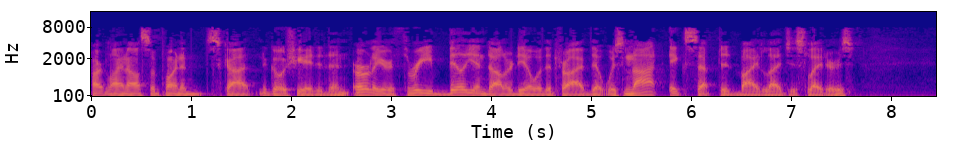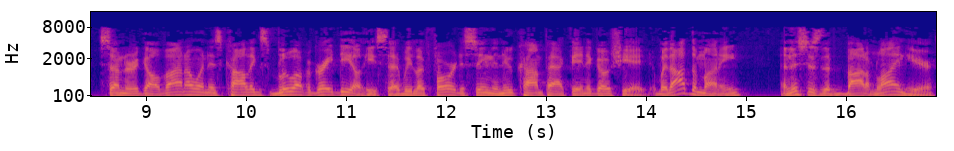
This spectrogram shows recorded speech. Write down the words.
Hartline also pointed Scott negotiated an earlier $3 billion deal with the tribe that was not accepted by legislators. Senator Galvano and his colleagues blew up a great deal, he said. We look forward to seeing the new compact they negotiate. Without the money, and this is the bottom line here,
